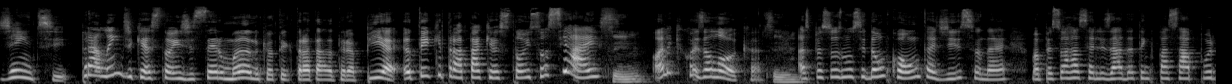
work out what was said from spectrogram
Gente, para além de questões de ser humano que eu tenho que tratar na terapia, eu tenho que tratar questões sociais. Sim. Olha que coisa louca. Sim. As pessoas não se dão conta disso, né? Uma pessoa racializada tem que passar por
